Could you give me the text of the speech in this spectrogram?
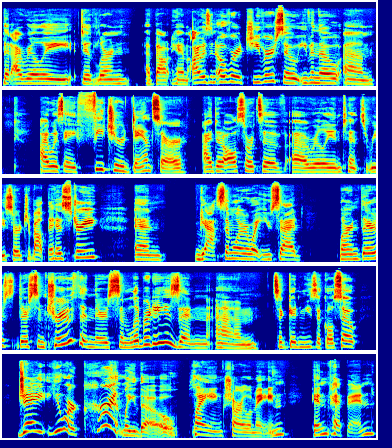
that I really did learn about him. I was an overachiever, so even though um, I was a featured dancer, I did all sorts of uh, really intense research about the history. And yeah, similar to what you said, learned there's there's some truth and there's some liberties, and um, it's a good musical. So, Jay, you are currently though playing Charlemagne in Pippin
